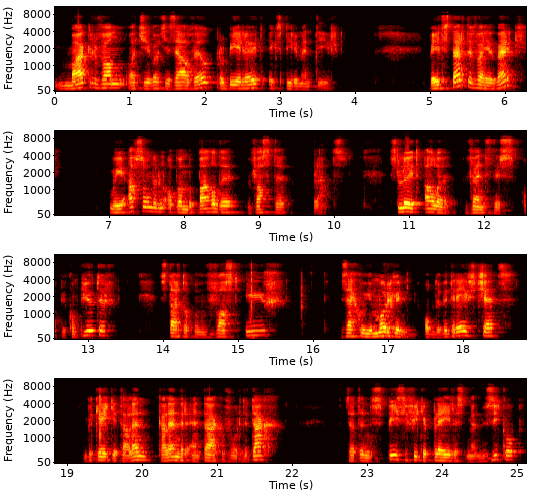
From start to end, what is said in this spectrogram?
Maak ervan wat je, wat je zelf wilt, probeer uit, experimenteer. Bij het starten van je werk moet je afzonderen op een bepaalde vaste Sluit alle vensters op je computer. Start op een vast uur. Zeg goedemorgen op de bedrijfschat. Bekijk je kalender en taken voor de dag. Zet een specifieke playlist met muziek op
